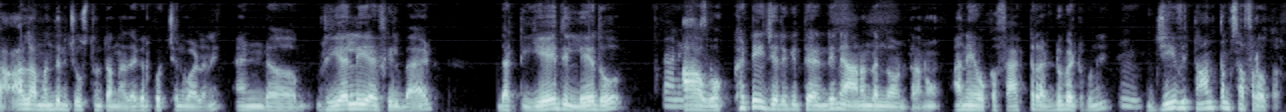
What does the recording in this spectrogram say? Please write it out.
చాలా మందిని చూస్తుంటాను నా దగ్గరకు వచ్చిన వాళ్ళని. And really I feel bad that ఏది లేదో ఆ. ఒక్కటి జరిగితే అండి నేను ఆనందంగా ఉంటాను అనే ఒక ఫ్యాక్టర్ అడ్డు పెట్టుకుని జీవితాంతం సఫర్ అవుతారు.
